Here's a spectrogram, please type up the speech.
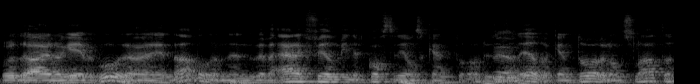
we draaien nog even goed, we draaien rendabel en, en we hebben eigenlijk veel minder kosten in ons kantoor. Dus er zijn heel veel kantoren ontsluiten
